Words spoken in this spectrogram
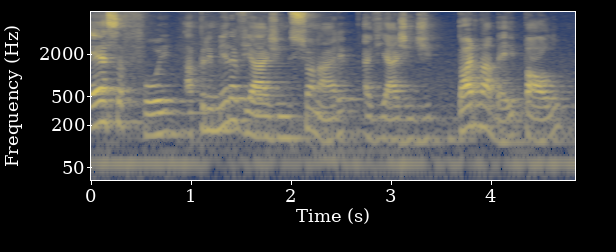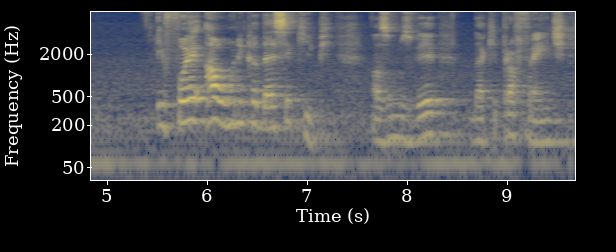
essa foi a primeira viagem missionária, a viagem de Barnabé e Paulo, e foi a única dessa equipe. Nós vamos ver daqui para frente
